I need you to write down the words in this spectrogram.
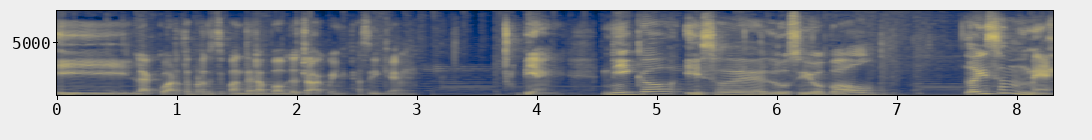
y la cuarta participante era Bob the Drag Queen. Así que, bien. Nico hizo de Lucio Ball. Lo hizo meh,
